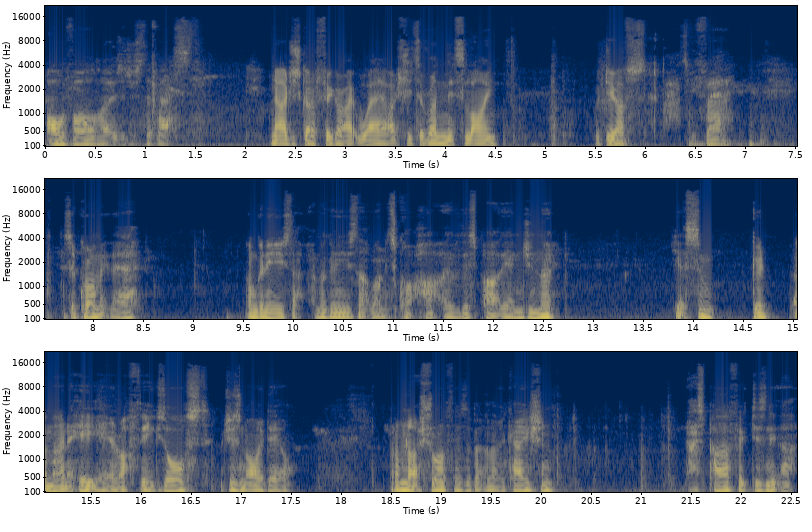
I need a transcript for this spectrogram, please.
Old Volvos are just the best. Now I just got to figure out where actually to run this line. We do have, ah, to be fair, there's a grommet there. I'm going to use that. Am I going to use that one? It's quite hot over this part of the engine though. Get some good amount of heat here off the exhaust, which isn't ideal. But I'm not sure if there's a better location. That's perfect, isn't it? That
